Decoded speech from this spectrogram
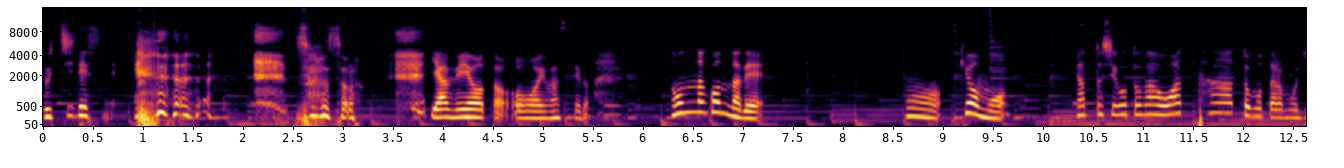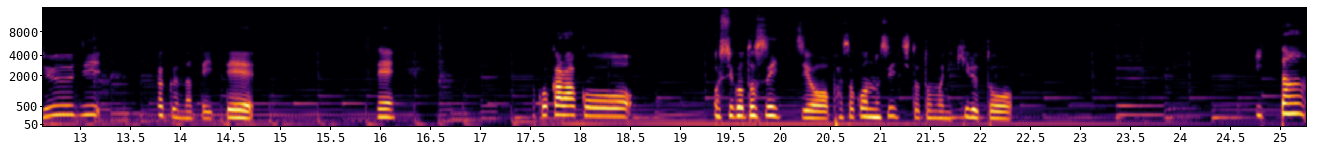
愚痴ですね。そろそろやめようと思いますけど。そんなこんなでもう今日もやっと仕事が終わったと思ったらもう10時近くになっていてでそこからこうお仕事スイッチをパソコンのスイッチとともに切ると、一旦、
